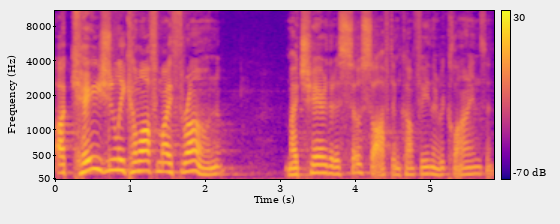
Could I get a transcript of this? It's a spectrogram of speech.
occasionally come off my throne, my chair that is so soft and comfy and reclines. And,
